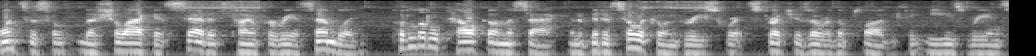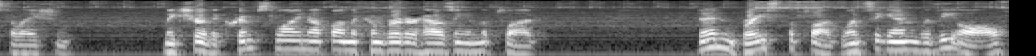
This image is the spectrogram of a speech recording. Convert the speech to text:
Once the shellac is set, it's time for reassembly. Put a little talc on the sac and a bit of silicone grease where it stretches over the plug to ease reinstallation. Make sure the crimps line up on the converter housing in the plug. Then brace the plug once again with the awl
